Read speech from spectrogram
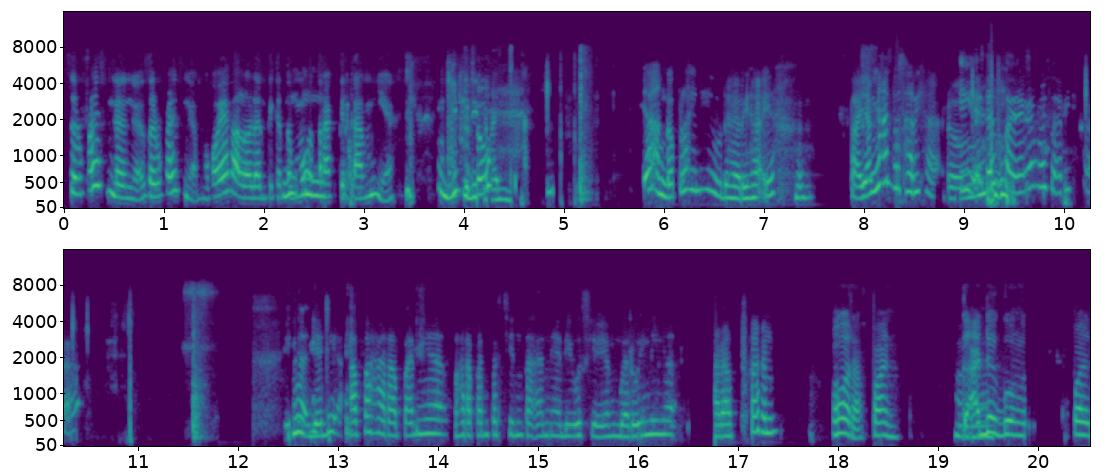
Surprise nggak nggak? Surprise nggak? Pokoknya kalau nanti ketemu Mm. traktir kami ya. Jadi gitu. panjang. Ya, anggaplah ini udah hari H ya. Tayangnya kan pas hari H dong. Iya kan sayangnya Mas Arika. Nggak, jadi apa harapannya, harapan percintaannya di usia yang baru ini nggak? Harapan. Oh harapan. Gak Mm-mm. ada gue harapan.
